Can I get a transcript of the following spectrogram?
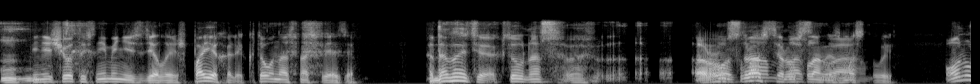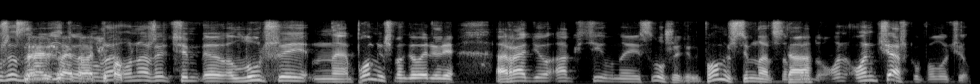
угу. и ничего ты с ними не сделаешь. Поехали. Кто у нас на связи? Давайте, кто у нас? Руслан, Здравствуйте, Руслан Москва. из Москвы. Он уже знаменитый, он, уже, он уже чем, э, лучший, помнишь, мы говорили, радиоактивный слушатель, помнишь, в 17 да. году? Он, он чашку получил.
